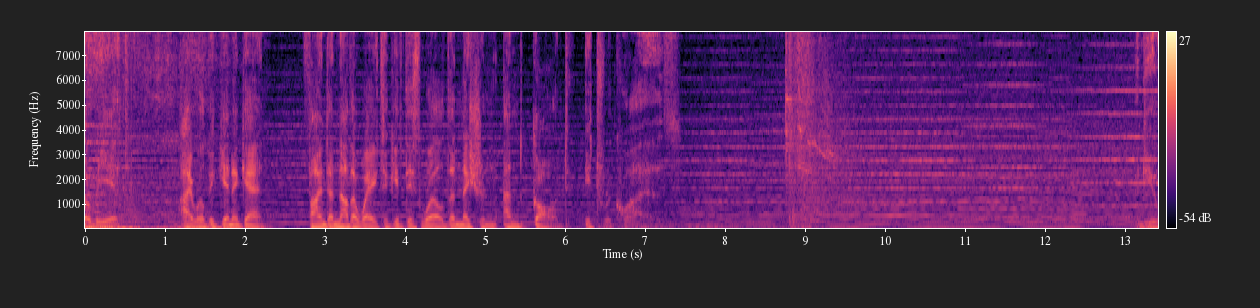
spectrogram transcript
So be it. I will begin again. Find another way to give this world the nation and God it requires. And you,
